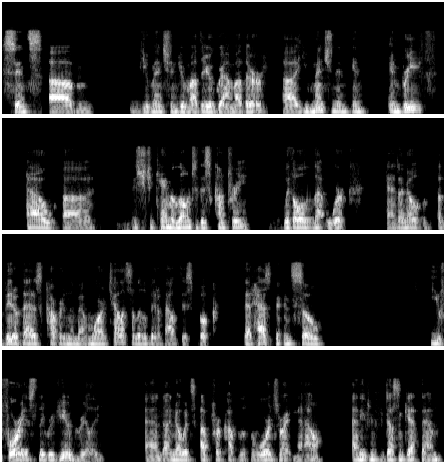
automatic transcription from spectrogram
since um, you mentioned your mother, your grandmother. Uh, you mentioned in, in, in brief how uh, she came alone to this country with all that work. And I know a bit of that is covered in the memoir. Tell us a little bit about this book that has been so euphoriously reviewed, really. And I know it's up for a couple of awards right now. And even if it doesn't get them,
